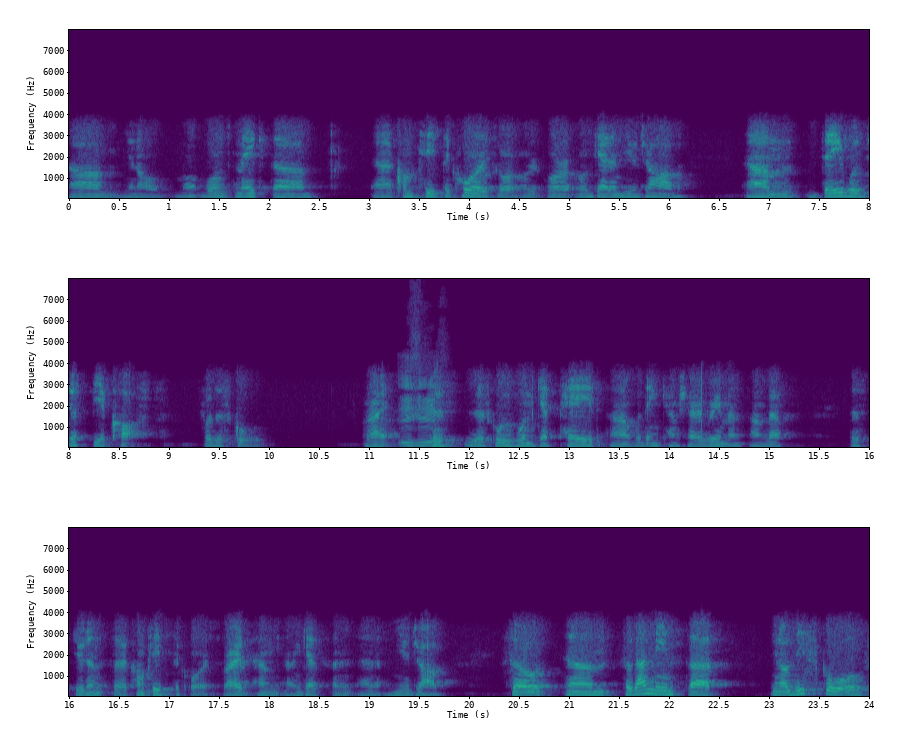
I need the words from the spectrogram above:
um, you know won't make the uh, complete the course or, or, or, get a new job, um, they will just be a cost for the school, right? Mm-hmm. Because mm-hmm. the school wouldn't get paid uh, with income share agreements unless the student uh, completes the course, right, and, and gets a, a new job. So um, so that means that you know, these schools,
